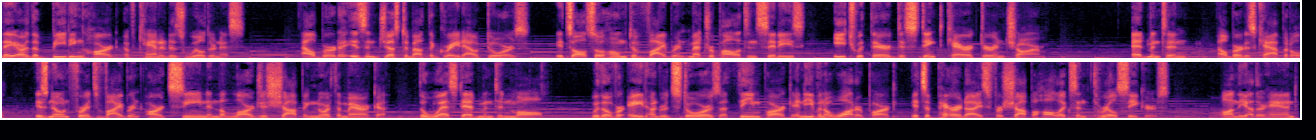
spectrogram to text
they are the beating heart of Canada's wilderness. Alberta isn't just about the great outdoors, it's also home to vibrant metropolitan cities, each with their distinct character and charm. Edmonton, Alberta's capital, is known for its vibrant art scene and the largest shopping North America, the West Edmonton Mall. With over 800 stores, a theme park and even a water park, it's a paradise for shopaholics and thrill seekers. On the other hand,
